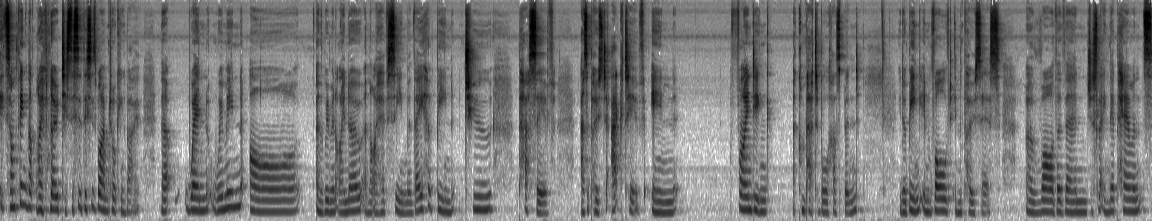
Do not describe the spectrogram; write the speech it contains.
it's something that I've noticed. This is this is why I'm talking about it. That when women are, and the women I know and that I have seen, when they have been too passive as opposed to active in finding a compatible husband, you know, being involved in the process uh, rather than just letting their parents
